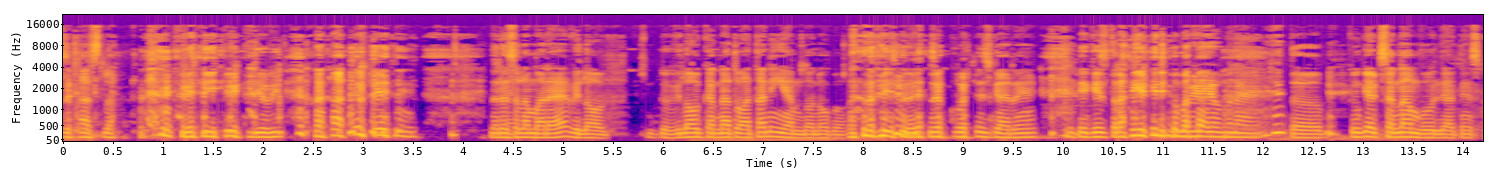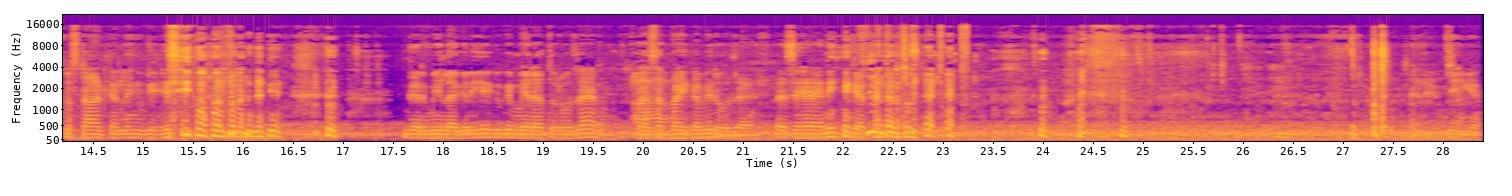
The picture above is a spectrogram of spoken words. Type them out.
से हंस ला ये वीडियो भी दरअसल हमारा है व्लॉग व्लॉग करना तो आता नहीं है हम दोनों को। तो इस वजह से कोशिश कर रहे हैं कि किस तरह की वीडियो बनाए। बनाए। तो क्योंकि अक्सर ना हम भूल जाते हैं इसको स्टार्ट कर लें क्योंकि एसी ऑन होना चाहिए गर्मी लग रही है क्योंकि मेरा तो रोज़ा है फैसद भाई का भी रोज़ा है। वैसे है नहीं कहता है रोज़ा है ठीक है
